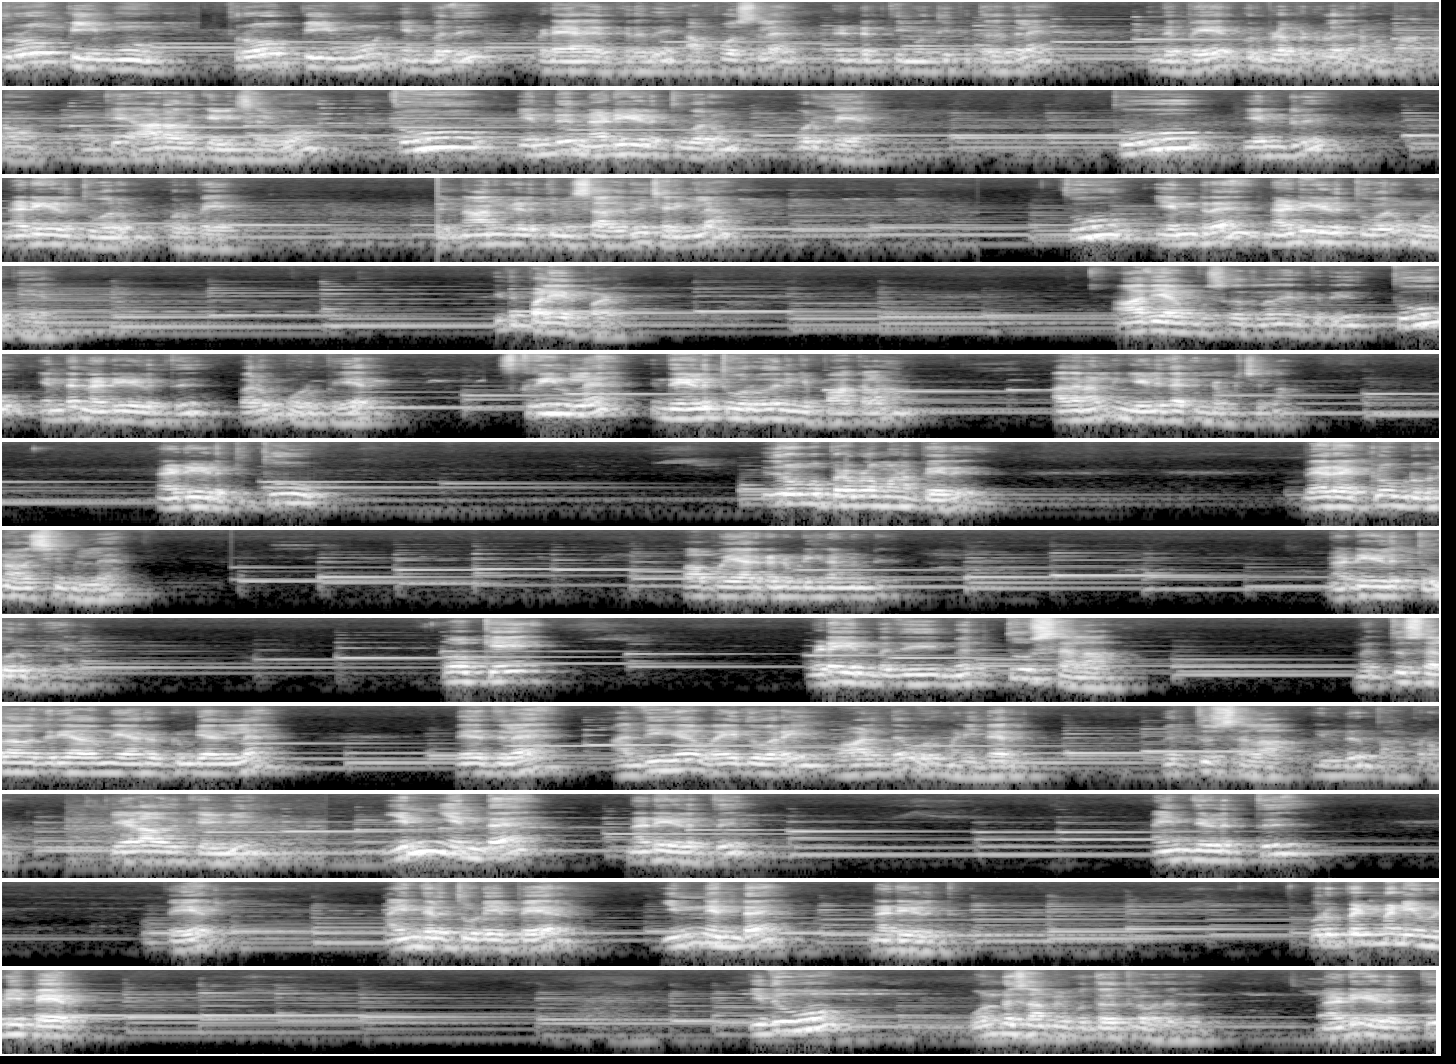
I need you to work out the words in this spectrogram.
துரோபீமு. துரோபீமு என்பது விடையாக இருக்கிறது. அப்போ சில ரெண்டு திமுத்தி புத்தகத்தில் இந்த பெயர் குறிப்பிடப்பட்டுள்ளதை நம்ம பார்க்குறோம். ஓகே ஆறாவது கேள்வி செல்வோம். தூ என்று நடி எழுத்து வரும் ஒரு பெயர். தூ என்று நடு எழுத்து வரும் ஒரு பெயர். நான்கு எழுத்து மிஸ் ஆகுது சரிங்களா? தூ என்ற நடு எழுத்து வரும் ஒரு பெயர். இது பழைய ஏற்பாடு. ஆதியாகம் புஸ்தகத்தில் தான் இருக்குது. தூ என்ற நடு எழுத்து வரும் ஒரு பெயர். ஸ்க்ரீனில் இந்த எழுத்து வருவதை நீங்கள் பார்க்கலாம். அதனால் நீங்கள் எளிதாக கண்டுபிடிச்சிடலாம். நடு எழுத்து தூ. இது ரொம்ப பிரபலமான பேர். வேற க்ளூ கொடுக்கணும்னு அவசியம் இல்லை. பாப்போம் யார் கண்டுபிடிக்கிறாங்கன்ட்டு? நடு எழுத்து ஒரு பெயர் ஓகே. விடை என்பது மெத்துசலா. மெத்துசலாவை தெரியாதவங்க யாரும் இருக்க முடியாதுல்ல? வேதத்தில் அதிக வயது வரை வாழ்ந்த ஒரு மனிதர் மெத்துசலா என்று பார்க்குறோம். ஏழாவது கேள்வி. இன் என்ற நடு எழுத்து ஐந்து எழுத்து பெயர் ஐந்து எழுத்துடைய பெயர் இன் என்ற நடு எழுத்து ஒரு பெண்மணியுடைய பெயர். இதுவும் ஒன்று சாமி புத்தகத்தில் வருது. நடு எழுத்து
